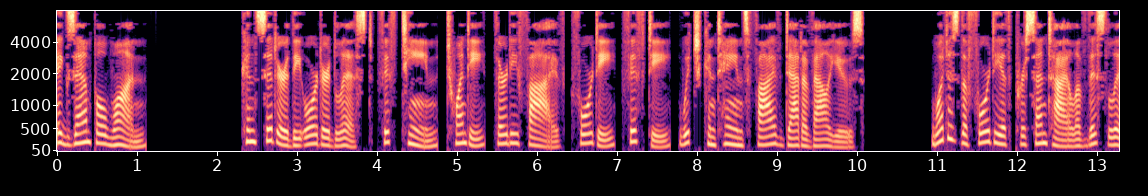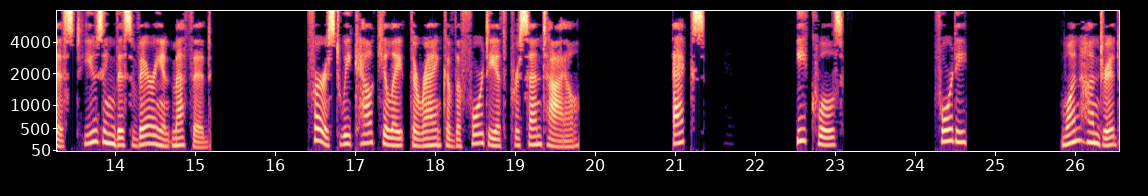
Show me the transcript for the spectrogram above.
example 1 Consider the ordered list 15, 20, 35, 40, 50, which contains five data values. What is the 40th percentile of this list using this variant method? First we calculate the rank of the 40th percentile x equals 40 100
